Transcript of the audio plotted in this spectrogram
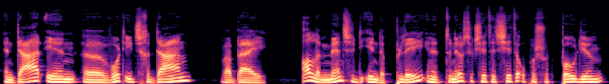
En daarin eh, wordt iets gedaan waarbij alle mensen die in de play, in het toneelstuk zitten, zitten op een soort podium.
